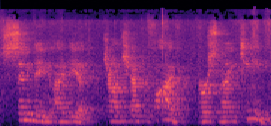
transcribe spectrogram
sending idea. John chapter 5, verse 19.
